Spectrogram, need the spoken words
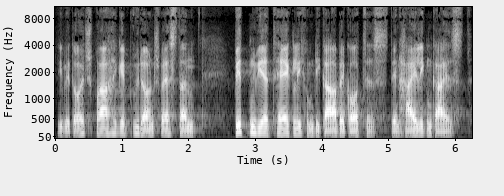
Liebe deutschsprachige Brüder und Schwestern, bitten wir täglich um die Gabe Gottes, den Heiligen Geist,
